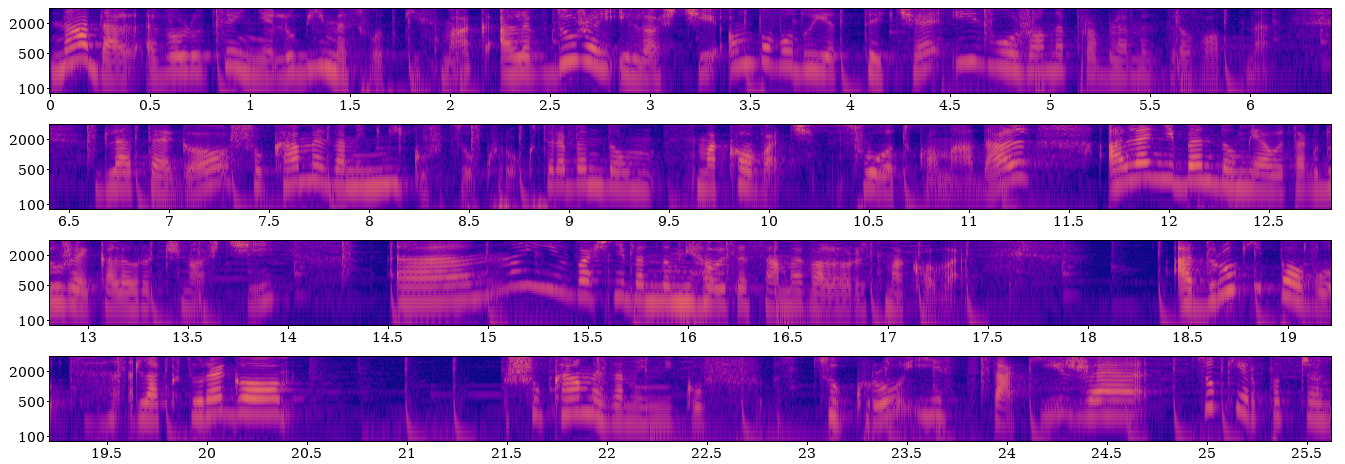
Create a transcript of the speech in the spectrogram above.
Nadal ewolucyjnie lubimy słodki smak, ale w dużej ilości on powoduje tycie i złożone problemy zdrowotne. Dlatego szukamy zamienników cukru, które będą smakować słodko nadal, ale nie będą miały tak dużej kaloryczności, e, no i właśnie będą miały te same walory smakowe. A drugi powód, dla którego szukamy zamienników cukru, jest taki, że cukier podczas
